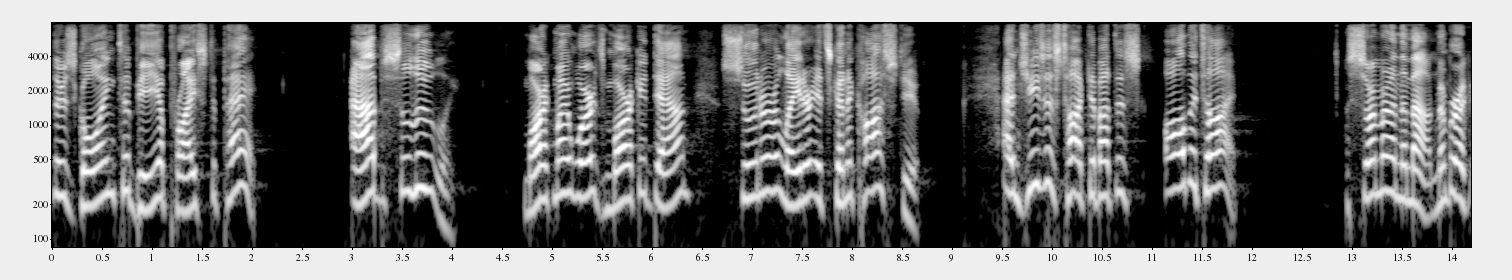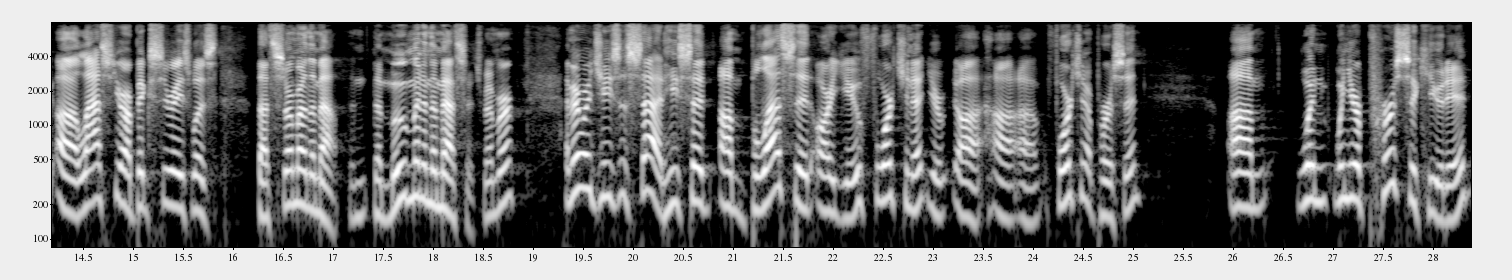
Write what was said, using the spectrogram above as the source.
there's going to be a price to pay. Absolutely. Mark my words, mark it down. Sooner or later, it's going to cost you. And Jesus talked about this all the time. Sermon on the Mount. Remember uh, last year, our big series was the Sermon on the Mount, the, the movement and the message. Remember? I remember what Jesus said. He said, um, "Blessed are you, fortunate, you're uh, uh, uh, fortunate person, um, when when you're persecuted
